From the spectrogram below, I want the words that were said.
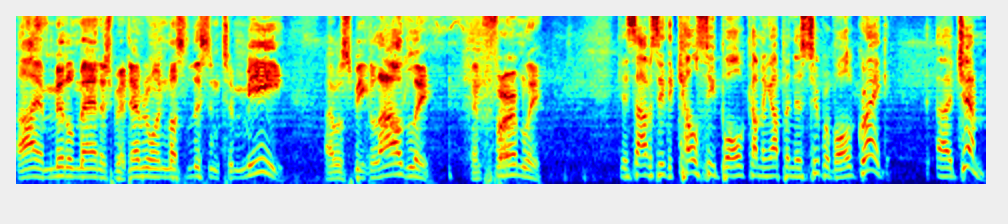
I am middle management. Everyone must listen to me. I will speak loudly and firmly. it's obviously the Kelce Bowl coming up in the Super Bowl. Greg, uh, Jim.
